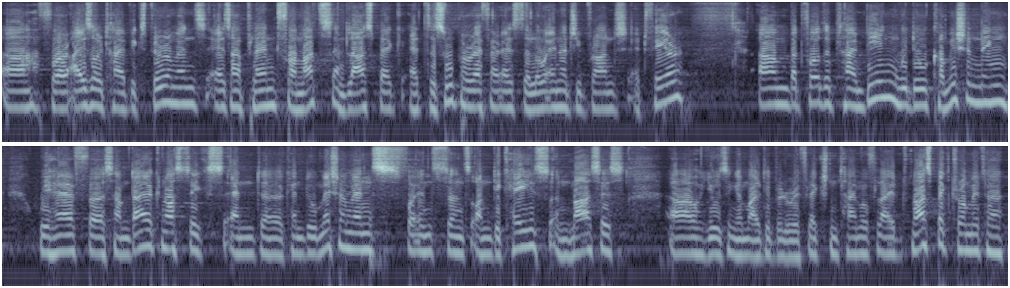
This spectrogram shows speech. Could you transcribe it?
uh, for ISOL type experiments as are planned for MATS and LASPEC at the Super-FRS, the low energy branch at FAIR. Um, but for the time being, we do commissioning. We have uh, some diagnostics and uh, can do measurements, for instance, on decays and masses uh, using a multiple reflection time of flight mass spectrometer,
